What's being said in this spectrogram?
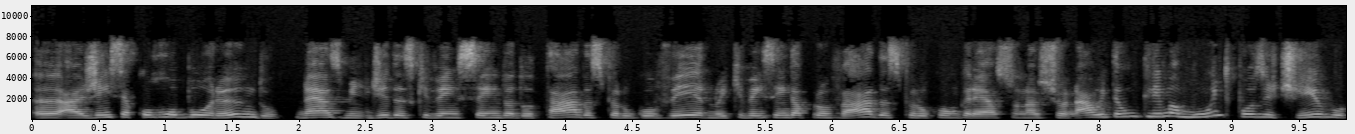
a agência corroborando né, as medidas que vêm sendo adotadas pelo governo e que vêm sendo aprovadas pelo Congresso Nacional. Então, um clima muito positivo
